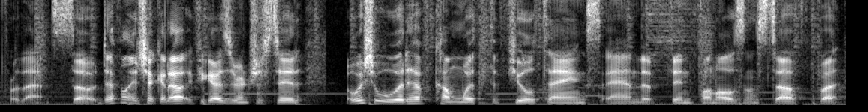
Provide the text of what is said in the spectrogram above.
for that. So definitely check it out if you guys are interested. I wish it would have come with the fuel tanks and the fin funnels and stuff, but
